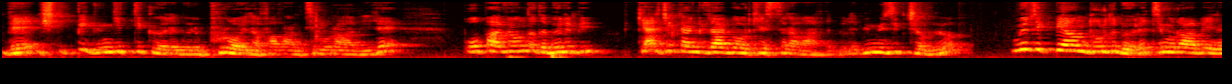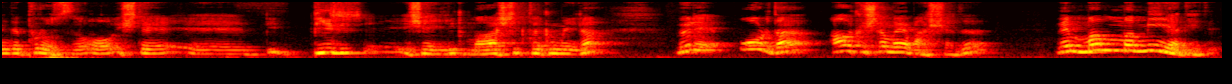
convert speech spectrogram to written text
Ve işte bir gün gittik öyle böyle proyla falan Timur abiyle. O pavyonda da böyle bir gerçekten güzel bir orkestra vardı. Böyle bir müzik çalıyor. Müzik bir an durdu böyle. Timur abi elinde prosu o işte e, bir şeylik maaşlık takımıyla böyle orada alkışlamaya başladı. Ve Mamma Mia dedi.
